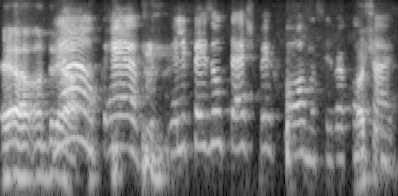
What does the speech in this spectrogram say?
é, André. Não, é, ele fez um teste performance, ele vai contar.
